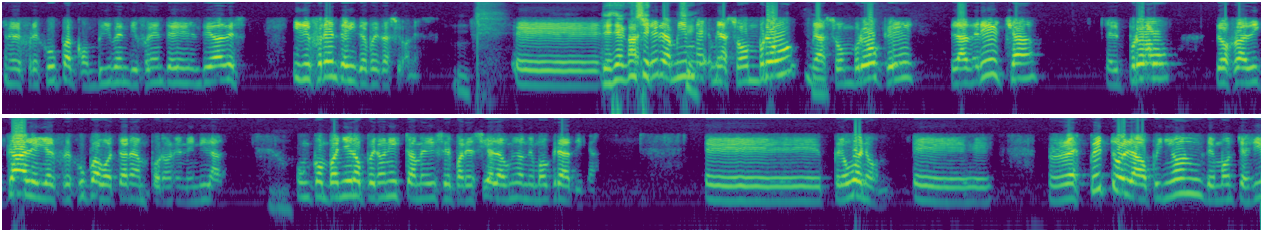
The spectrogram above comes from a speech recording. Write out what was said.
en el Frejupa, conviven diferentes entidades y diferentes interpretaciones. Mm. Eh, Desde ayer a mí me, me, asombró, me mm. asombró que la derecha, el PRO, los radicales y el Frejupa votaran por unanimidad. Un compañero peronista me dice parecía la Unión Democrática. Eh, pero bueno, eh, respeto la opinión de Montes de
